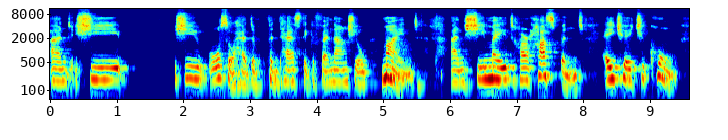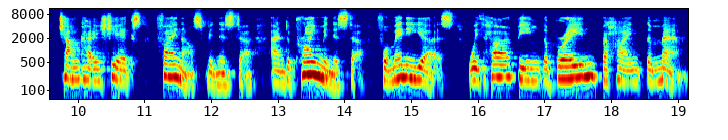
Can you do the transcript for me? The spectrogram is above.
And she she also had a fantastic financial mind. And she made her husband, H.H. H. Kung, Chiang Kai shek's finance minister and the prime minister for many years, with her being the brain behind the man.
